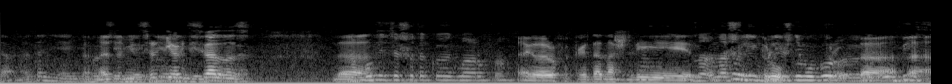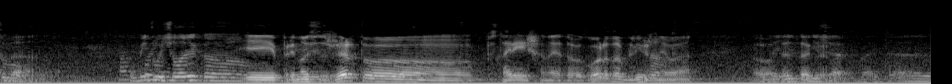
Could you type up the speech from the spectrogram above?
Да, но это не, Да, но это не, не- никак не связано с... Да. Напомните, что такое Гларуфа? Эгларуфа, когда нашли На- нашли труп, ближнему гор- труп, да, убийству. да, да. Убитого человека. и приносит жертву старейшины этого города ближнего. Вот, Это, не- это, не как- жертва, это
